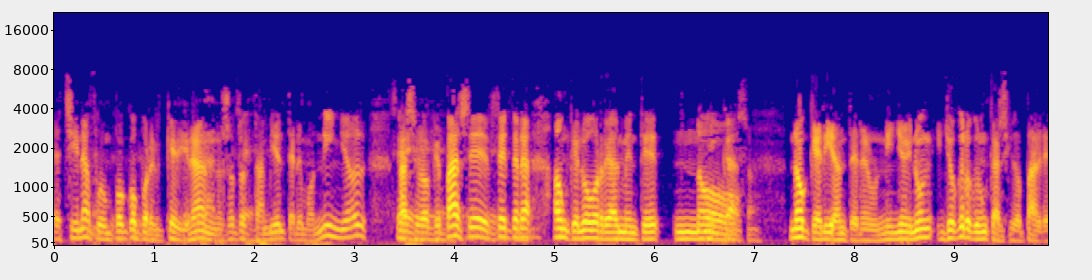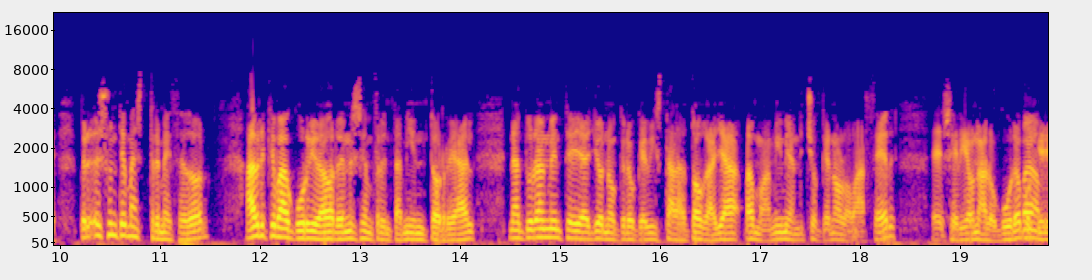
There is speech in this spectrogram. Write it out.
eh, china fue un poco por el qué dirán. Nosotros también tenemos niños, pase lo que pase, etcétera, aunque luego realmente no no querían tener un niño y no, yo creo que nunca han sido padres. Pero es un tema estremecedor. A ver qué va a ocurrir ahora en ese enfrentamiento real. Naturalmente ya yo no creo que vista la toga ya, vamos, a mí me han dicho que no lo va a hacer. Eh, sería una locura porque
